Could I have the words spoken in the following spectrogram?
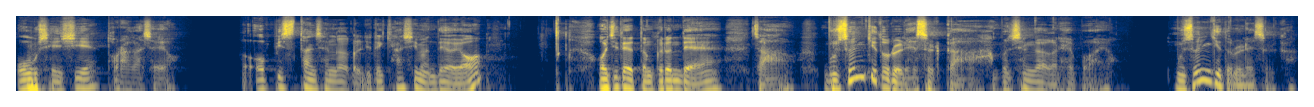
오후 3시에 돌아가세요. 어, 비슷한 생각을 이렇게 하시면 돼요. 어찌되었든 그런데 자 무슨 기도를 했을까 한번 생각을 해보아요. 무슨 기도를 했을까?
